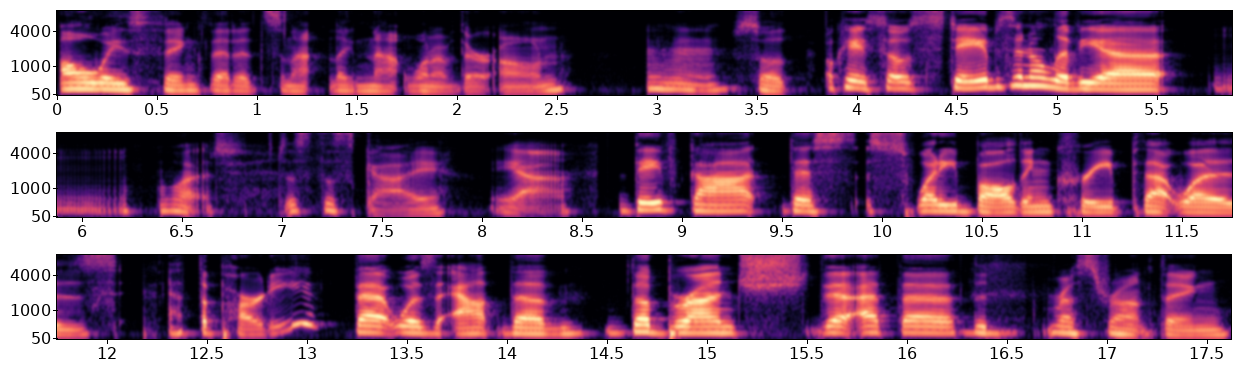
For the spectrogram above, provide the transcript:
always think that it's not like not one of their own. Mm-hmm. So okay, so Stabes and Olivia. What? just this guy. Yeah. They've got this sweaty balding creep that was at the party, that was at the the brunch, the at the The restaurant thing.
